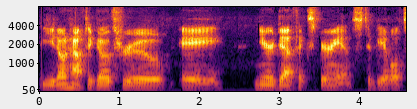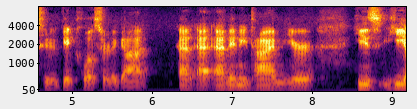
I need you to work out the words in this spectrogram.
you don't have to go through a near death experience to be able to get closer to God at, at, at any time. You're, he's, he,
